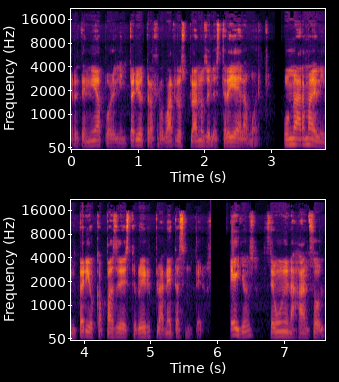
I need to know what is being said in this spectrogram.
retenida por el Imperio tras robar los planos de la Estrella de la Muerte un arma del imperio capaz de destruir planetas enteros. Ellos se unen a Han Solo,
